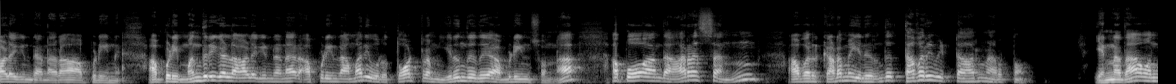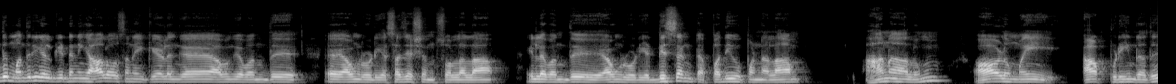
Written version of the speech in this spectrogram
ஆளுகின்றனரா அப்படின்னு. அப்படி மந்திரிகள் ஆளுகின்றனர் அப்படின்ற மாதிரி ஒரு தோற்றம் இருந்தது அப்படின்னு சொன்னால் அப்போது அந்த அரசன் அவர் கடமையிலிருந்து தவறிவிட்டார்னு அர்த்தம். என்னதான் வந்து மந்திரிகள் கிட்ட நீங்கள் ஆலோசனை கேளுங்க அவங்க வந்து அவங்களுடைய சஜஷன் சொல்லலாம் இல்லை வந்து அவங்களுடைய டிசன்ட்டை பதிவு பண்ணலாம். ஆனாலும் ஆளுமை அப்படின்றது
